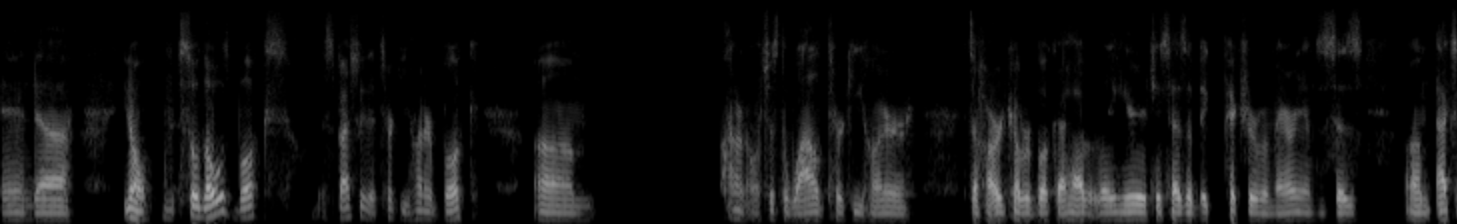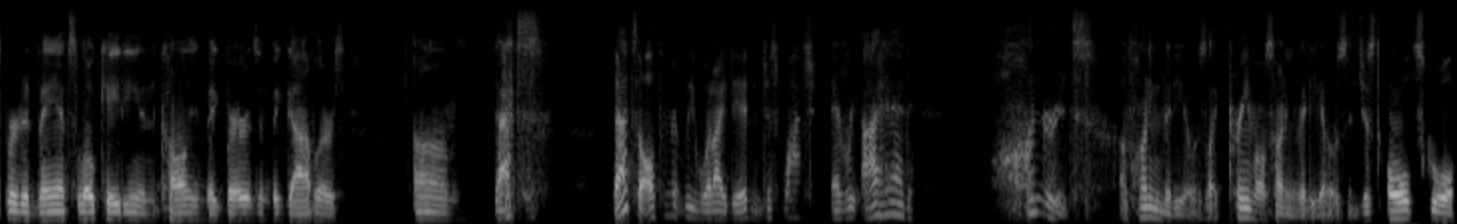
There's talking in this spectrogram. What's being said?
and uh, you know, so those books especially the Turkey Hunter book. Um, I don't know. It's just a Wild Turkey Hunter. It's a hardcover book. I have it right here. It just has a big picture of a Merriam's. It says um, expert advance locating and calling big birds and big gobblers. Um, that's that's ultimately what I did, and just watch every. I had hundreds of hunting videos, like Primos hunting videos, and just old school.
